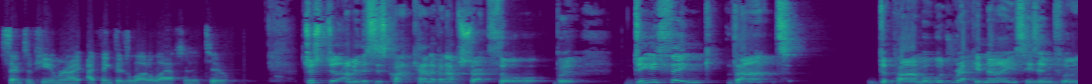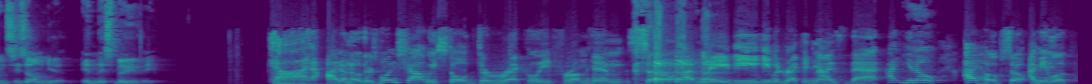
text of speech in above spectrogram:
sense of humor, I, I think there's a lot of laughs in it too. Just, ju- I mean, this is quite kind of an abstract thought, but do you think that De Palma would recognise his influences on you in this movie? God, I don't know. There's one shot we stole directly from him, so uh, maybe he would recognize that. I, you know, I hope so. I mean, look,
